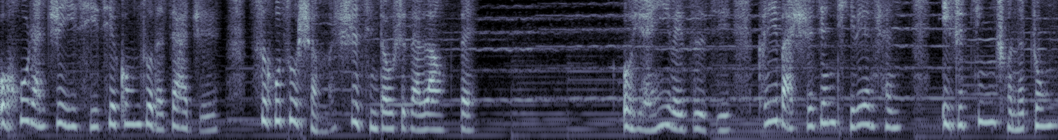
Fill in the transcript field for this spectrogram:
我忽然质疑起一切工作的价值，似乎做什么事情都是在浪费。我原以为自己可以把时间提炼成一只精纯的钟，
